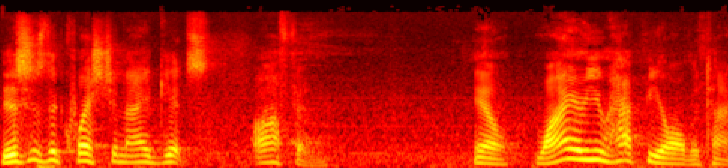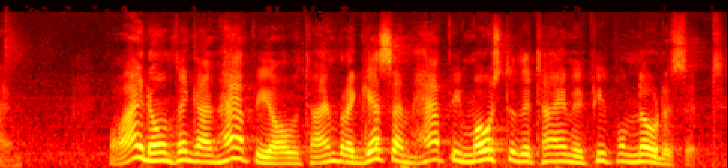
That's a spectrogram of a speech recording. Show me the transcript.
This is the question I get often. You know, why are you happy all the time? Well, I don't think I'm happy all the time, but I guess I'm happy most of the time and people notice it.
